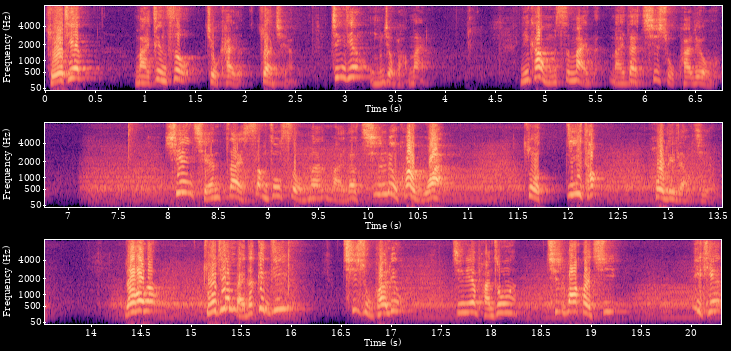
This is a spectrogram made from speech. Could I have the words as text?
昨天买进之后就开始赚钱，今天我们就把它卖了。你看，我们是卖的买在七十五块六，先前在上周四我们买到七十六块五万，第一套获利了结。然后呢，昨天买的更低，七十五块六，今天盘中呢七十八块七。一天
